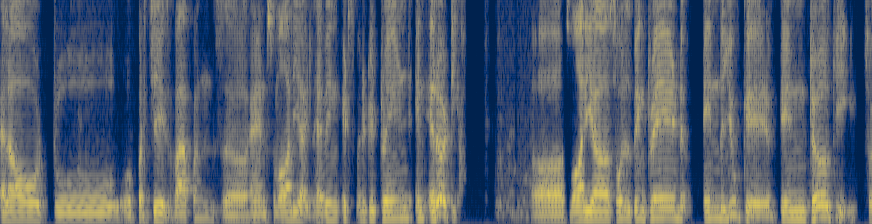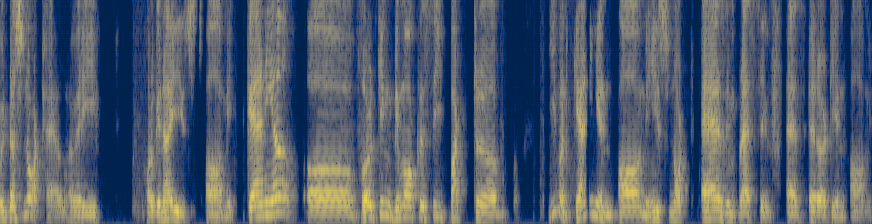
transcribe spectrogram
allowed to purchase weapons, uh, and Somalia is having its military trained in Eritrea. Uh, Somalia soldiers being trained in the UK, in Turkey, so it does not have a very organized army. Kenya, uh, working democracy, but even Kenyan army is not as impressive as Eritrean army.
